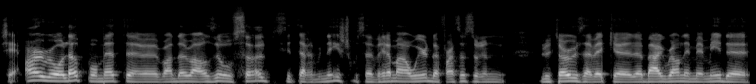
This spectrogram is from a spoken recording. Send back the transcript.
j'ai un roll-up pour mettre euh, Ronda Rousey au sol, puis c'est terminé. Je trouve ça vraiment weird de faire ça sur une lutteuse avec euh, le background MMA de,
